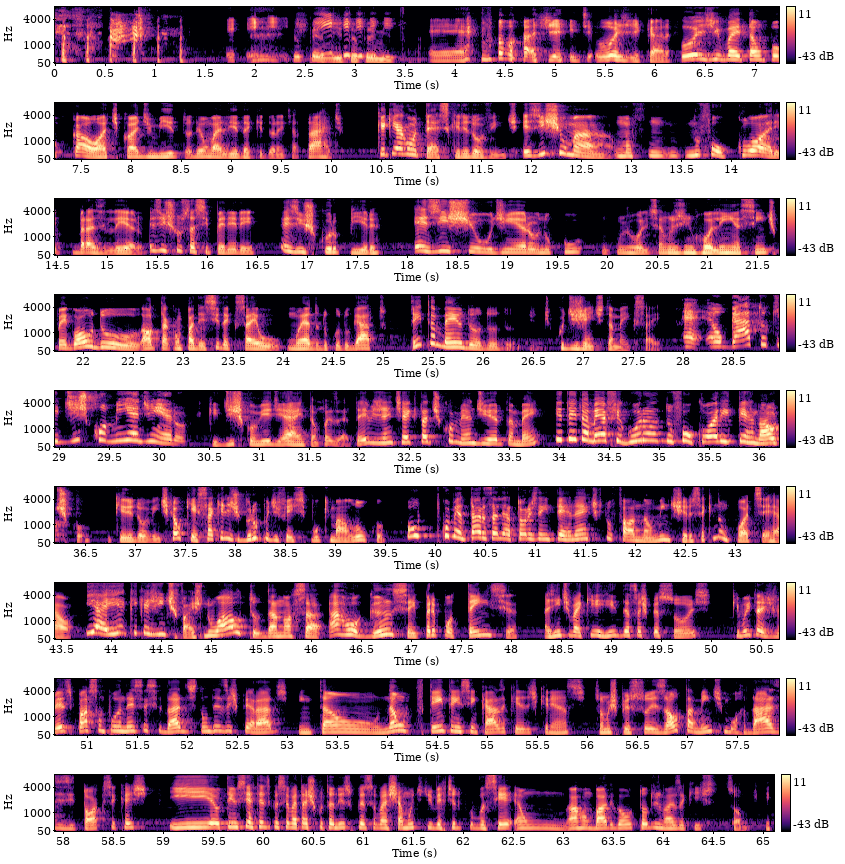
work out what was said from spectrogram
Eu permito, eu permito. É, vamos lá, gente. Hoje, cara, hoje vai estar um pouco caótico, eu admito. Eu dei uma lida aqui durante a tarde. O que que acontece, querido ouvinte? Existe uma, uma um- no folclore brasileiro, existe o saci pererê, existe o curupira, existe o dinheiro no cu, com os rolinhos, sendo enrolinhos assim, tipo, é igual o do Alta Compadecida que sai o moeda do cu do gato. Tem também o do, do, do- de, de cu de gente também que sai. É, é o gato que descomia dinheiro. Que descomia dinheiro. Ah, então, pois é. Teve gente aí que tá descomendo dinheiro também. E tem também a figura do folclore internautico, querido ouvinte, que é o quê? São aqueles grupos de Facebook maluco? Ou comentários aleatórios na internet que tu fala, não, mentira, isso aqui não pode ser real. E aí, o que, que a gente faz? No alto da nossa arrogância e prepotência, a gente vai aqui rir dessas pessoas que muitas vezes passam por necessidades, estão desesperados. Então, não tentem isso em casa, queridas crianças. Somos pessoas altamente mordazes e tóxicas. E eu tenho certeza que você vai estar escutando isso porque você vai achar muito divertido, porque você é um arrombado igual todos nós aqui somos.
